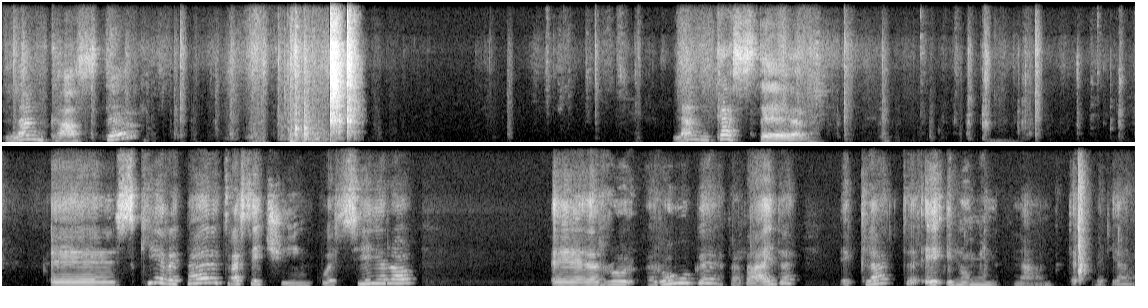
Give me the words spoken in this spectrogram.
Lancaster. Lancaster eh, Ski Repair 365 Siero eh, Rug Ride Eclat e Illuminante. Vediamo.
